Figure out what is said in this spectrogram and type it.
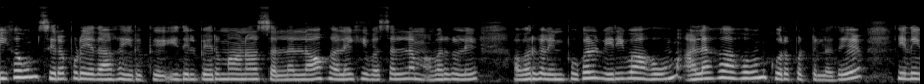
மிகவும் சிறப்புடையதாக இருக்குது இதில் பெருமானார் சல்லல்லாஹ் அலஹி வசல்லம் அவர்களே அவர்களின் புகழ் விரிவாகவும் அழகாகவும் கூறப்பட்டுள்ளது. இதை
